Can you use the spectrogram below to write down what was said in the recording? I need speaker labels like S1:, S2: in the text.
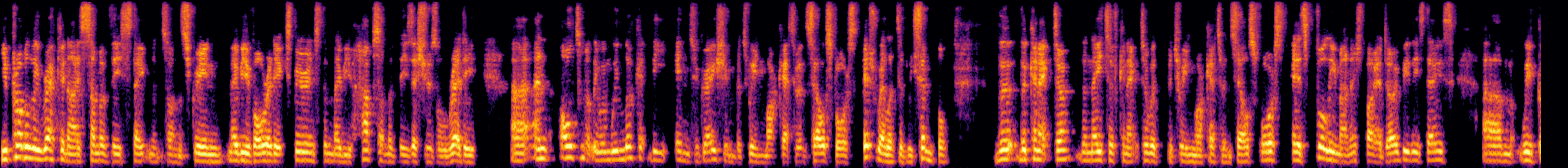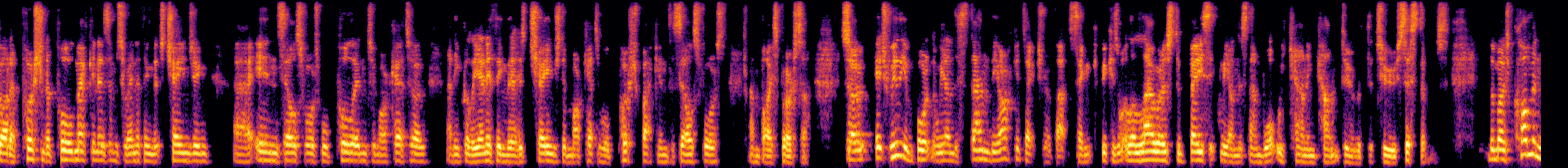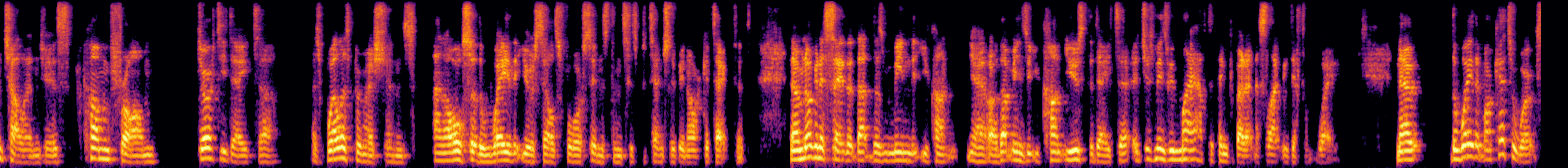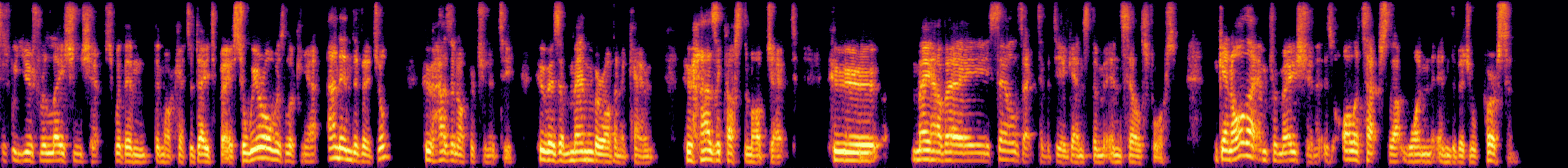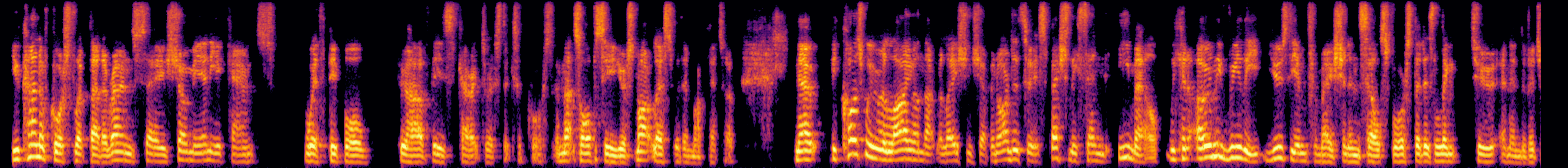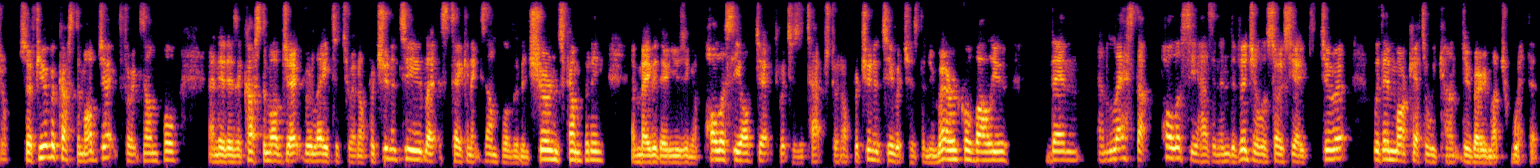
S1: You probably recognize some of these statements on the screen. Maybe you've already experienced them, maybe you have some of these issues already. Uh, and ultimately, when we look at the integration between Marketo and Salesforce, it's relatively simple. The, the connector, the native connector with between Marketo and Salesforce is fully managed by Adobe these days. Um, we've got a push and a pull mechanism, so anything that's changing uh, in Salesforce will pull into Marketo, and equally anything that has changed in Marketo will push back into Salesforce and vice versa. So it's really important that we understand the architecture of that sync because it will allow us to basically understand what we can and can't do with the two systems. The most common challenges come from dirty data as well as permissions, and also the way that your Salesforce instance has potentially been architected. Now, I'm not going to say that that doesn't mean that you can't, yeah, or that means that you can't use the data. It just means we might have to think about it in a slightly different way. Now, the way that Marketo works is we use relationships within the Marketo database. So we're always looking at an individual who has an opportunity, who is a member of an account, who has a custom object, who may have a sales activity against them in Salesforce. Again, all that information is all attached to that one individual person. You can, of course, flip that around, say, show me any accounts with people who have these characteristics, of course. And that's obviously your smart list within Marketo. Now, because we rely on that relationship in order to especially send email, we can only really use the information in Salesforce that is linked to an individual. So if you have a custom object, for example, and it is a custom object related to an opportunity, let's take an example of an insurance company, and maybe they're using a policy object, which is attached to an opportunity, which is the numerical value, then unless that policy has an individual associated to it, within Marketo, we can't do very much with it.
